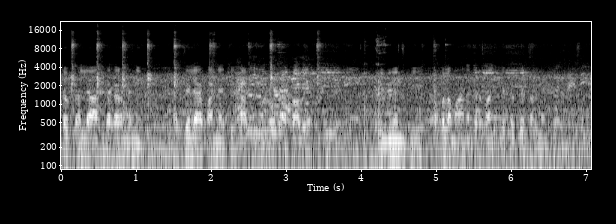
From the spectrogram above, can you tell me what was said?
डिस्टर्ब झाल्या असल्याकारणाने असलेल्या पाण्याची काळजीपूर्वक वापरावे ही विनंती अकोला महानगरपालिकेतर्फे करण्यात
